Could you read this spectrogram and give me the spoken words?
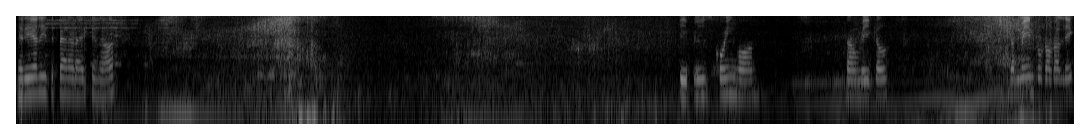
Really the paradise in earth. People is going on. Some vehicles. The main road of the lake.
